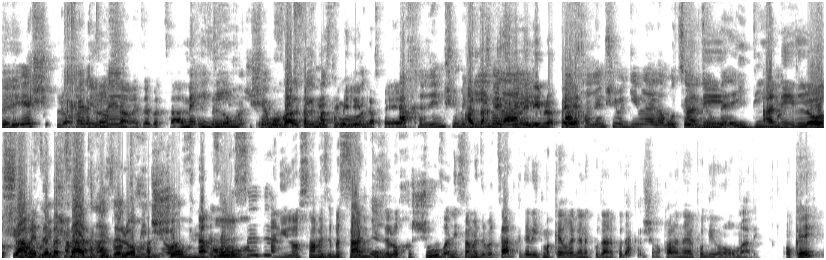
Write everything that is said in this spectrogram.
יש לא, חלק לא מהם מעידים שהם חוטפים מכות. אחרים שמגיעים אליי. אחרים שמגיעים אליי לערוץ היוטיוב מעידים, אני לא שם את זה בצד כי זה לא חשוב, נאור. אני לא שם את זה בצד כי. זה לא חשוב, אני שם את זה בצד כדי להתמקד רגע נקודה נקודה כדי שנוכל לנהל פה דיון נורמלי, אוקיי?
